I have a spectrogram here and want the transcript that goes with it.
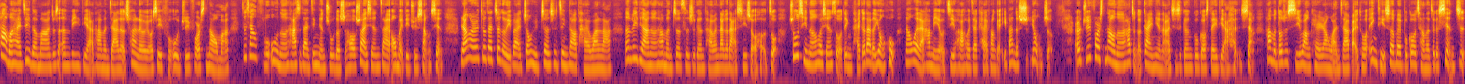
那我们还记得吗？就是 NVIDIA 他们家的串流游戏服务 GeForce Now 吗？这项服务呢，它是在今年初的时候率先在欧美地区上线。然而就在这个礼拜，终于正式进到台湾啦。NVIDIA 呢，他们这次是跟台湾大哥大携手合作，初期呢会先锁定台哥大的用户，那未来他们也有计划会再开放给一般的使用者。而 GeForce Now 呢，它整个概念啊，其实跟 Google Stadia 很像，他们都是希望可以让玩家摆脱硬体设备不够强的这个限制，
